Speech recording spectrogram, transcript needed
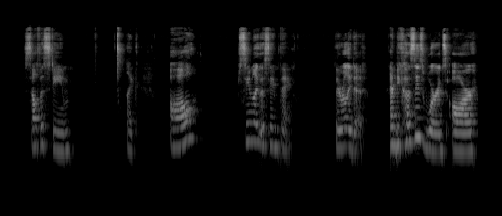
self-esteem, like all seemed like the same thing. They really did. And because these words are,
